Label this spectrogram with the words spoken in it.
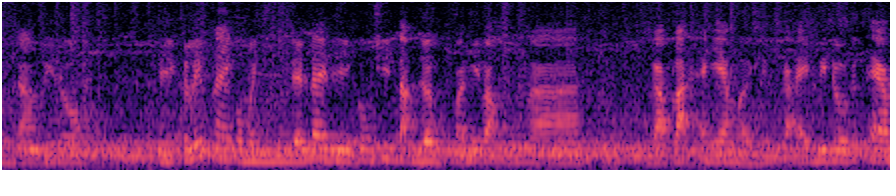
mình làm video thì clip này của mình đến đây thì cũng xin tạm dừng và hy vọng là gặp lại anh em ở những cái video tiếp theo.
